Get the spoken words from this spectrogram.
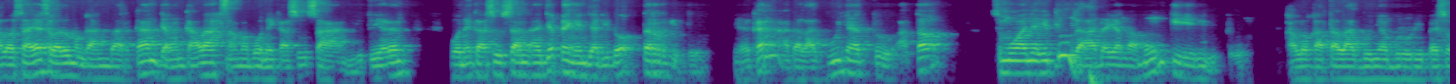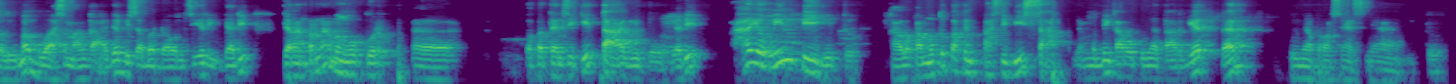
kalau saya selalu menggambarkan jangan kalah sama boneka Susan gitu ya kan. Boneka Susan aja pengen jadi dokter gitu. Ya kan ada lagunya tuh atau semuanya itu nggak ada yang nggak mungkin gitu. Kalau kata lagunya Bruri Peso 5, buah semangka aja bisa berdaun siri. Jadi jangan pernah mengukur eh, kompetensi kita gitu. Jadi ayo mimpi gitu. Kalau kamu tuh pasti bisa. Yang penting kamu punya target dan punya prosesnya gitu.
